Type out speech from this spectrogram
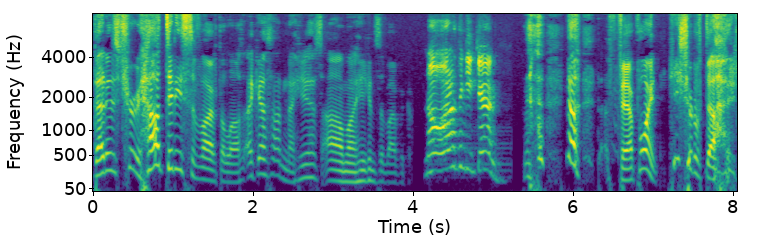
That is true. How did he survive the last? I guess I don't know. He has armor. He can survive a. No, I don't think he can. no, fair point. He should have died.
